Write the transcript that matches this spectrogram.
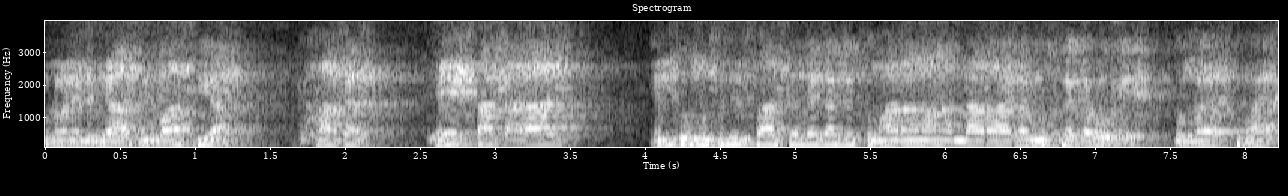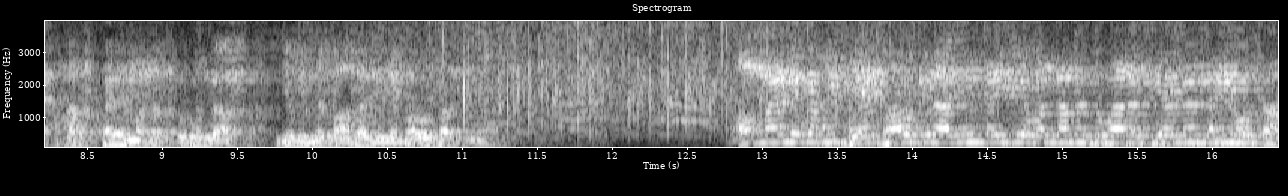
उन्होंने मुझे आशीर्वाद दिया। कहा, अगर एकता का राज हिंदू मुस्लिम साथ चलेगा जो तुम्हारा नारा अगर उस पर करोगे तो मैं तुम्हें हर तरह मदद करूँगा। ये मुझे बाबा जी ने भरोसा दिया। और मैंने कभी भेदभाव की राजनीति नहीं की, वरना मैं दोबारा चेयरमैन नहीं होता।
